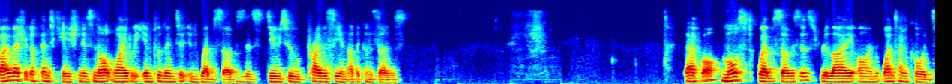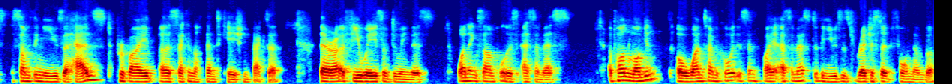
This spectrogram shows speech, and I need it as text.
biometric authentication is not widely implemented in web services due to privacy and other concerns. Therefore, most web services rely on one-time codes, something a user has to provide a second authentication factor. There are a few ways of doing this. One example is SMS. Upon login, a one-time code is sent via SMS to the user's registered phone number.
